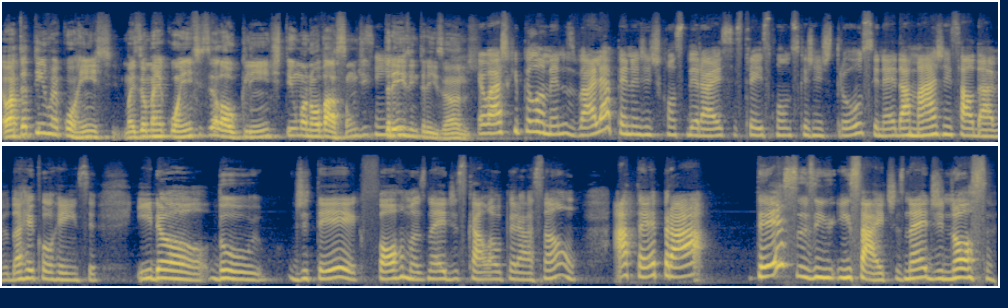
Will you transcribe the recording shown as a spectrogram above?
Eu até tenho recorrência, mas é uma recorrência, sei lá, o cliente tem uma inovação de Sim. três em três anos. Eu acho que pelo menos vale a pena a gente considerar esses três pontos que a gente trouxe, né? Da margem saudável, da recorrência e do, do de ter formas né, de escalar a operação, até para ter esses insights, né? De nossa,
